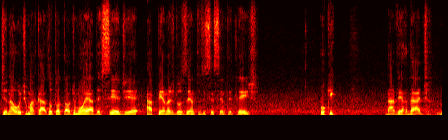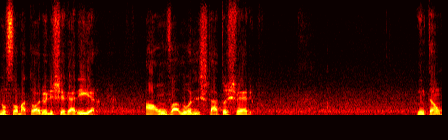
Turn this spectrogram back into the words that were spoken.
de na última casa o total de moedas ser de apenas 263, o que na verdade no somatório ele chegaria a um valor estratosférico. Então,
